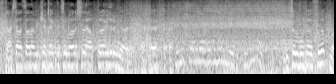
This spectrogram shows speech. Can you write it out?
İstersen sana bir kepekli tırmanışı da yaptırabilirim yani. Şimdi şöyle yapabilirim diye düşündüm de. Bir tur burada ısınıp mı?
